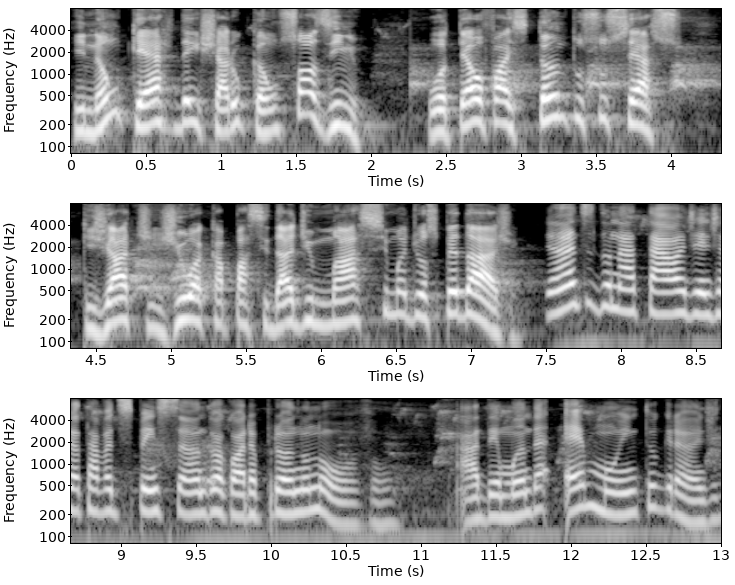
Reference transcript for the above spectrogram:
e não quer deixar o cão sozinho. O hotel faz tanto sucesso que já atingiu a capacidade máxima de hospedagem. Antes do Natal, a gente já estava dispensando agora para o Ano Novo. A demanda é muito grande.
